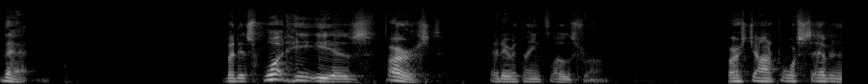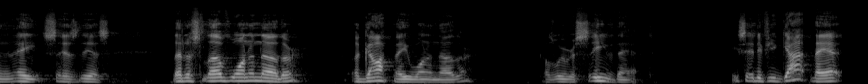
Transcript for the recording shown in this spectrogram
that. But it's what He is first that everything flows from. 1 John 4 7 and 8 says this Let us love one another, agape one another, because we receive that. He said, if you got that,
